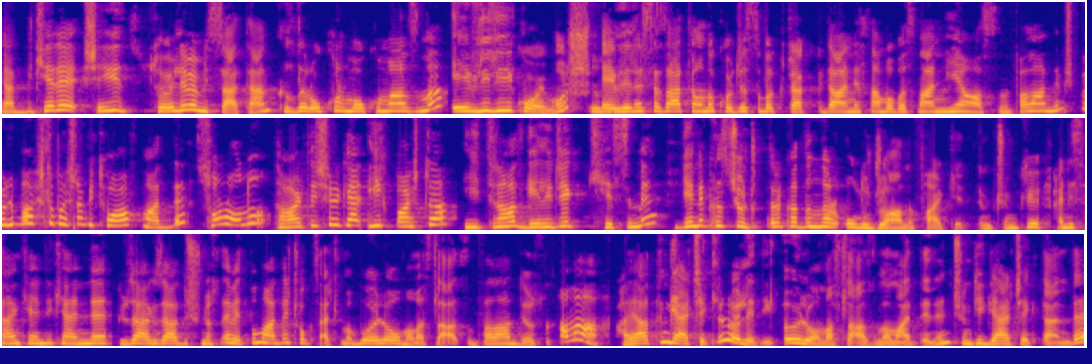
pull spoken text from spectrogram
Yani bir kere şeyi söylememiş zaten kızlar okur mu okumaz mı? Evliliği koymuş. Hı hı. Evlenirse zaten ona kocası bakacak. Bir de annesinden babasından niye alsın falan demiş. Böyle başlı başına bir tuhaf madde. Sonra onu tartışırken ilk başta itiraz gelecek kesimin gene kız çocukları kadınlar olacağını fark ettim. Çünkü hani sen kendi kendine güzel güzel düşünüyorsun. Evet bu madde çok saçma. Böyle olmaması lazım falan diyorsun. Ama hayatın gerçekleri öyle değil. Öyle olması lazım o maddenin. Çünkü gerçekten de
